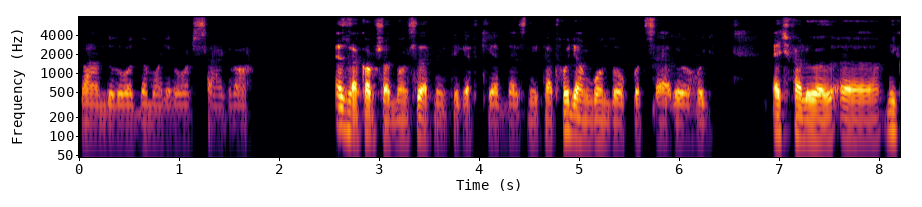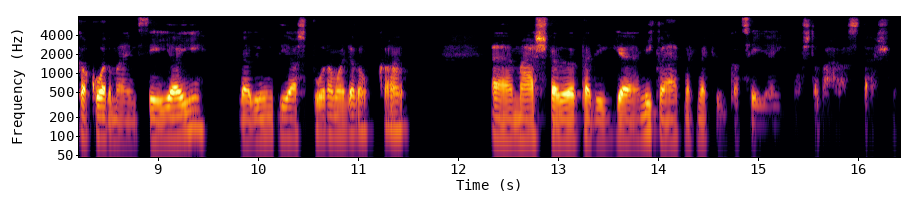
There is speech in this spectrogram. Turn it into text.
vándorolt be Magyarországra. Ezzel kapcsolatban szeretnénk téged kérdezni, tehát hogyan gondolkodsz erről, hogy egyfelől mik a kormány céljai velünk, diaszpóra magyarokkal, másfelől pedig mik lehetnek nekünk a céljaink most a választáson?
